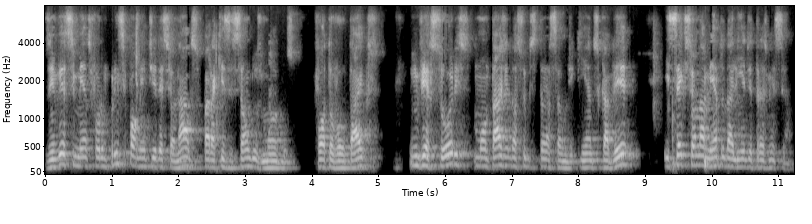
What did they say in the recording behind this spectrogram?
Os investimentos foram principalmente direcionados para a aquisição dos módulos fotovoltaicos, inversores, montagem da subestação de 500 kV e seccionamento da linha de transmissão.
